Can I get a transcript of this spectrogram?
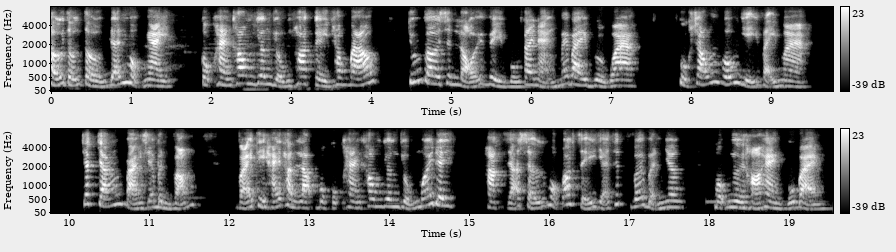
Thử tưởng tượng đến một ngày, cục hàng không dân dụng hoa kỳ thông báo, chúng tôi xin lỗi vì vụ tai nạn máy bay vừa qua. Cuộc sống vốn dĩ vậy mà. Chắc chắn bạn sẽ bình võng. vậy thì hãy thành lập một cục hàng không dân dụng mới đi. Hoặc giả sử một bác sĩ giải thích với bệnh nhân, một người họ hàng của bạn.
